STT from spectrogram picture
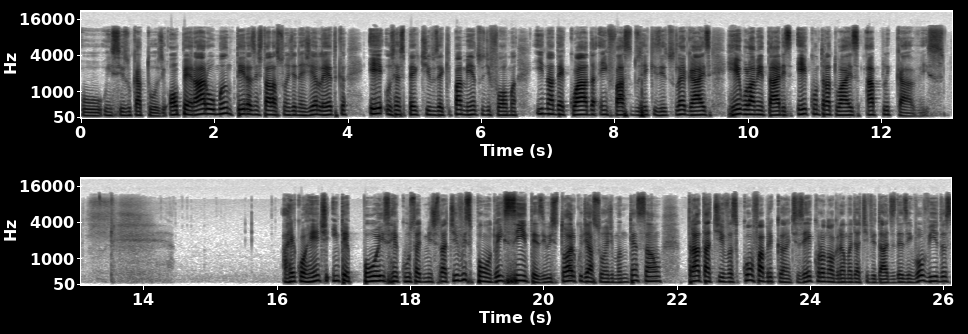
o, o, inciso 14, operar ou manter as instalações de energia elétrica e os respectivos equipamentos de forma inadequada em face dos requisitos legais, regulamentares e contratuais aplicáveis. A recorrente interpôs recurso administrativo expondo, em síntese, o histórico de ações de manutenção, tratativas com fabricantes e cronograma de atividades desenvolvidas,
